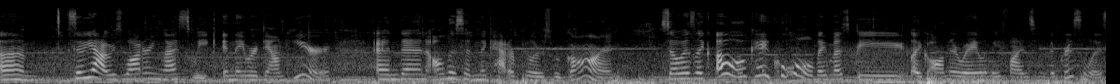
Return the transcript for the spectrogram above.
Um, so yeah, I was watering last week and they were down here and then all of a sudden the caterpillars were gone. So I was like, oh, okay, cool. They must be like on their way. Let me find some of the chrysalis.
